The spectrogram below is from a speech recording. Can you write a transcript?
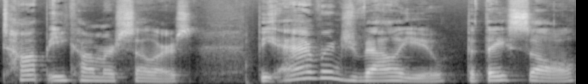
top e-commerce sellers, the average value that they saw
